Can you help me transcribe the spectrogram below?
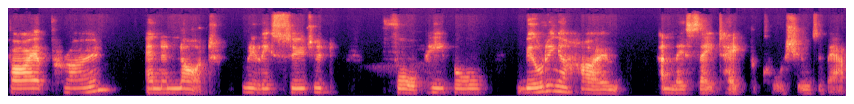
fire prone and are not really suited for people building a home unless they take precautions about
